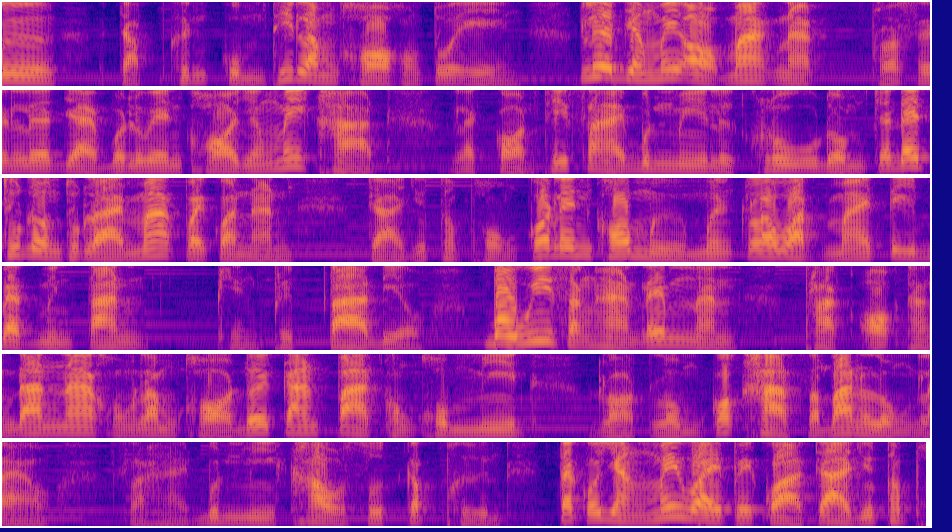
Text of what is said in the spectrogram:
มือจับขึ้นกลุ่มที่ลำคอของตัวเอง เลือดยังไม่ออกมากนัก เพราะเส้นเลือดใหญ่บริเวณคอยังไม่ขาด และก่อนที่สายบุญมีหรือครูอุดมจะได้ทุรนทุรายมากไปกว่านั้นจ่ายุทธพงศ์ก็เล่นข้อมือเหมือนกระวัดไม้ตีแบดมินตัน เพียงพริบตาเดียว โบวี่สังหารเล่มนั้น ผลักออกทางด้านหน้าของลำคอด้วยการปาดของคมมีด หลอดลมก็ขาดสะบั้นลงแล้ว สหายบุญมีเข่าสุดกับผืน แต่ก็ยังไม่ไวไปกว่าจ่ายุทธพ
